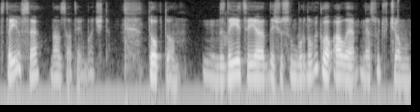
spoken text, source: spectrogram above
стає все назад, як бачите. Тобто, здається, я дещо сумбурно виклав, але е, суть в чому.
